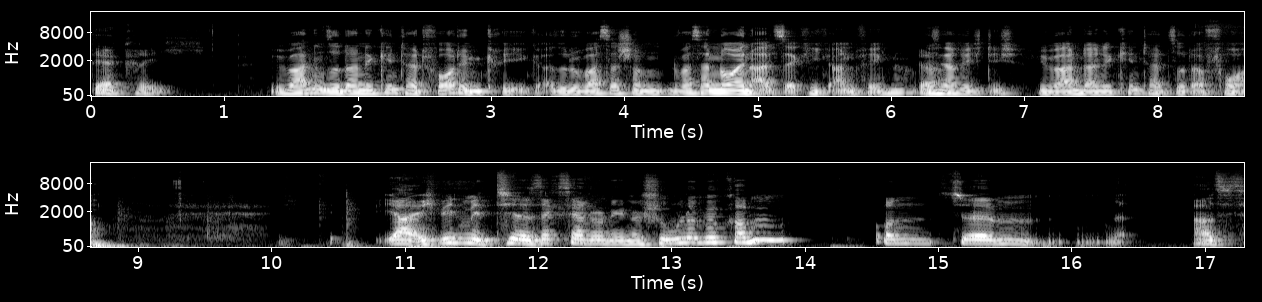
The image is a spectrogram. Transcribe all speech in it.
der Krieg. Wie war denn so deine Kindheit vor dem Krieg? Also du warst ja schon, du warst ja neun, als der Krieg anfing, ne? Ja. Ist ja richtig. Wie war denn deine Kindheit so davor? Ja, ich bin mit äh, sechs Jahren in die Schule gekommen und ähm, als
